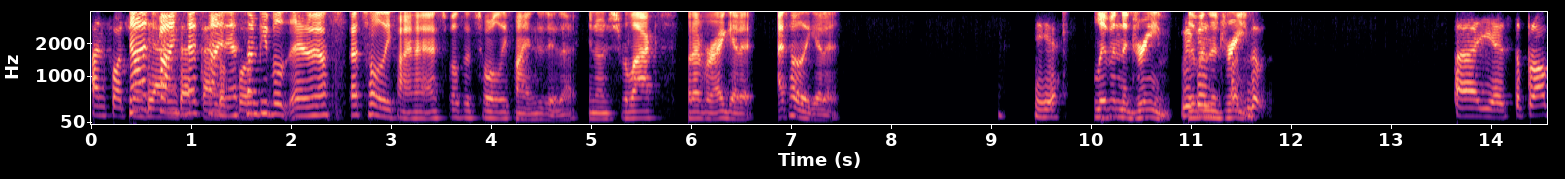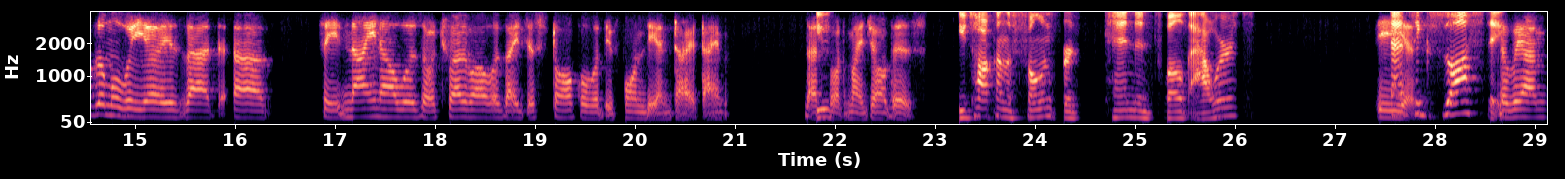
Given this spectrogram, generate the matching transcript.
unfortunately, No, that's I'm fine. that That's fine. That's some people. Uh, that's that's totally fine. I, I suppose it's totally fine to do that. You know, just relax. Whatever. I get it. I totally get it. Yes. Living the dream. Living the dream. the- uh, yes, the problem over here is that, uh, say, nine hours or 12 hours, I just talk over the phone the entire time. That's You- what my job is. you talk on the phone for ten and twelve hours. That's yes. exhausting. the way I'm.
